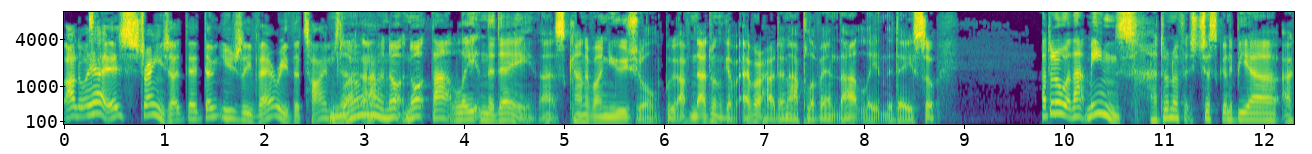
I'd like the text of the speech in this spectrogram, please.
I know, yeah, it's strange. They don't usually vary the times No, like that. not not that late in the day. That's kind of unusual. I've, I don't think I've ever had an Apple event that late in the day. So I don't know what that means. I don't know if it's just going to be a, a,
